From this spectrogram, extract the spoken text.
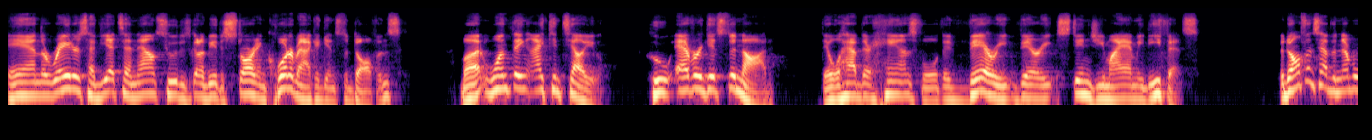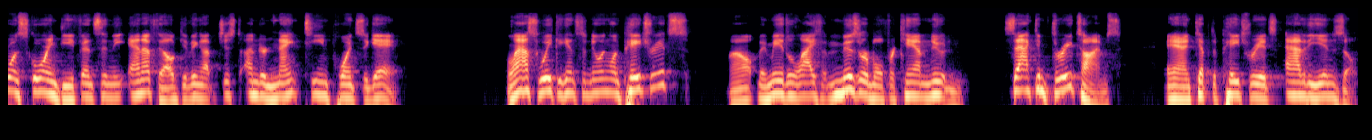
And the Raiders have yet to announce who is going to be the starting quarterback against the Dolphins. But one thing I can tell you whoever gets the nod, they will have their hands full with a very, very stingy Miami defense. The Dolphins have the number one scoring defense in the NFL, giving up just under 19 points a game. Last week against the New England Patriots, well, they made life miserable for Cam Newton, sacked him three times, and kept the Patriots out of the end zone.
